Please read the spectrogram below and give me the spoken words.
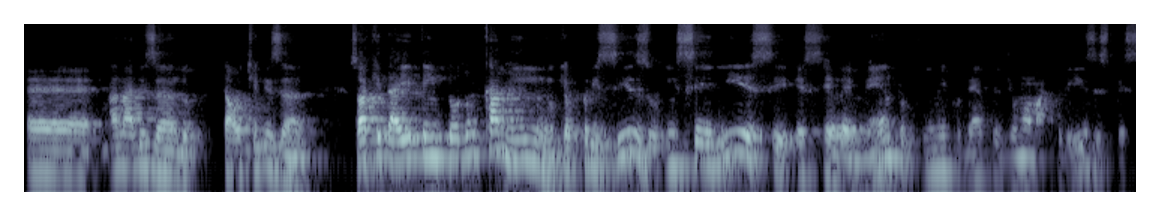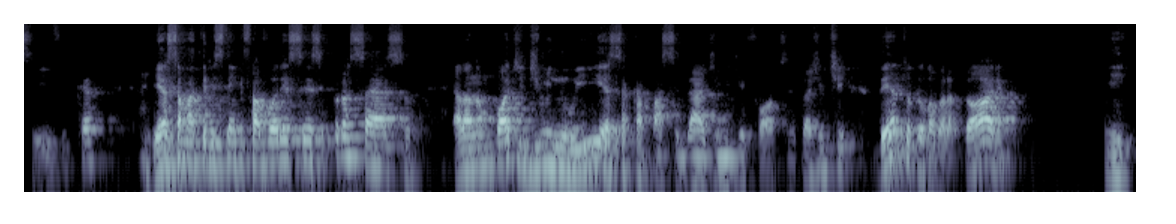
é, analisando, está utilizando. Só que daí tem todo um caminho que eu preciso inserir esse, esse elemento químico dentro de uma matriz específica, e essa matriz tem que favorecer esse processo. Ela não pode diminuir essa capacidade de emitir fótons. Então, a gente, dentro do laboratório, e,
